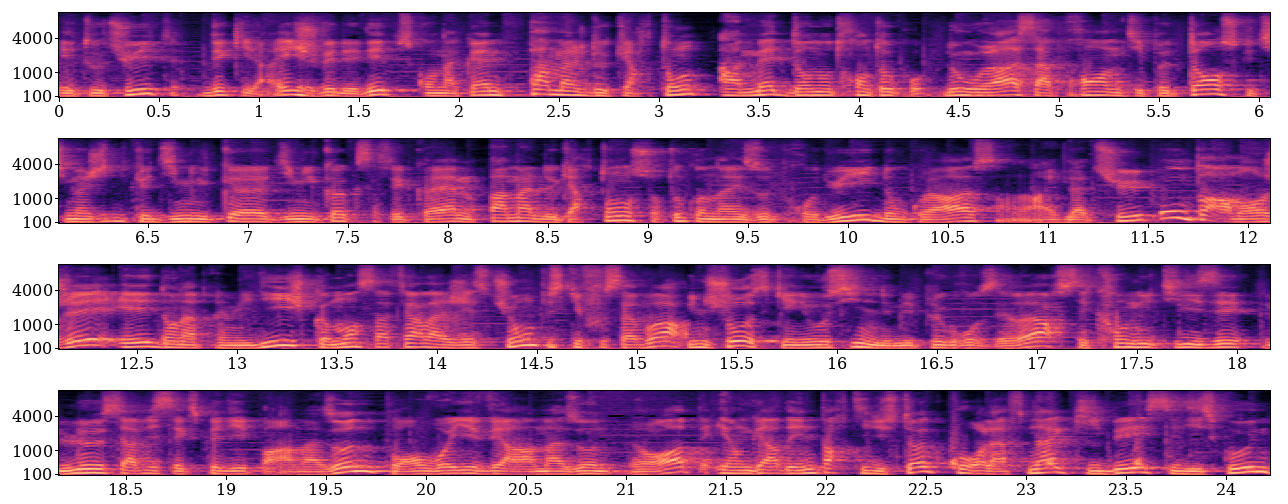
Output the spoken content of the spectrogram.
et tout de suite, dès qu'il arrive, je vais l'aider, puisqu'on a quand même pas mal de cartons à mettre dans notre entrepôt. Donc voilà, ça prend un petit peu de temps, parce que tu imagines que 10 000, 10 coques, ça fait quand même pas mal de cartons, surtout qu'on a les autres produits, donc voilà, ça en arrive là-dessus. On part manger, et dans l'après-midi, je commence à faire la gestion, puisqu'il faut savoir une chose qui est aussi une de mes plus grosses erreurs, c'est qu'on utilisait le service expédié par Amazon pour envoyer vers Amazon Europe, et on gardait une partie du stock pour la FNAC, eBay, Cdiscount,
